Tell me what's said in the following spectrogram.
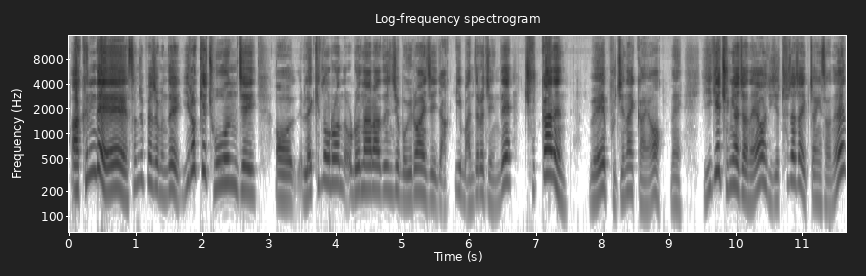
아, 근데 선주패자분들 이렇게 좋은 이제 어, 레키노로나라든지 뭐 이러한 이제 약이 만들어지는데 주가는 왜 부진할까요? 네. 이게 중요하잖아요. 이제 투자자 입장에서는.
